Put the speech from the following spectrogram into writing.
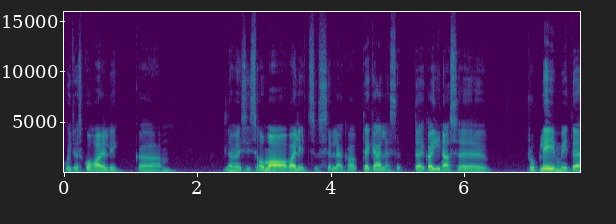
kuidas kohalik äh, ütleme siis omavalitsus sellega tegeles, et ka Hiinas probleemide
